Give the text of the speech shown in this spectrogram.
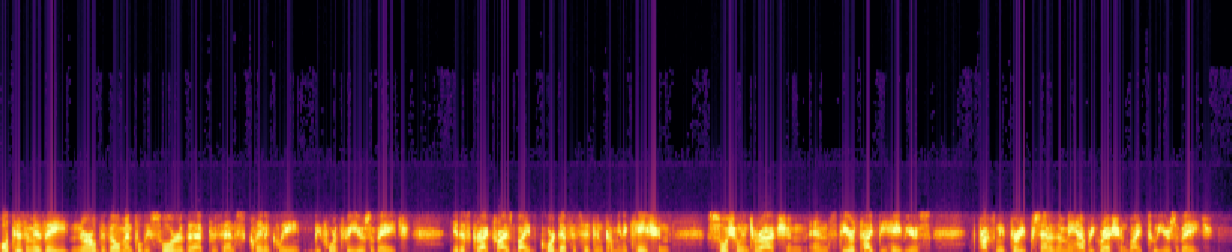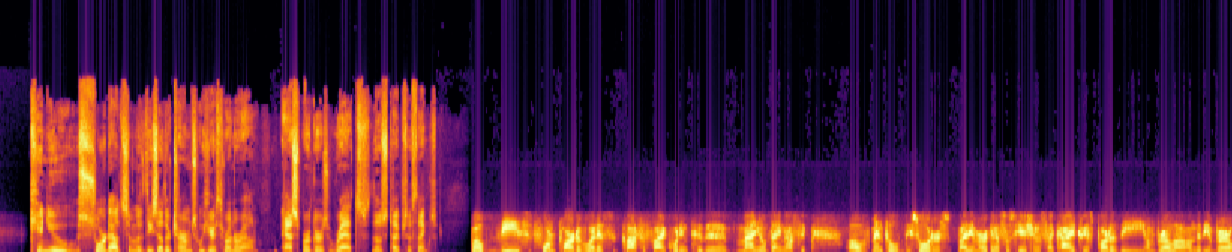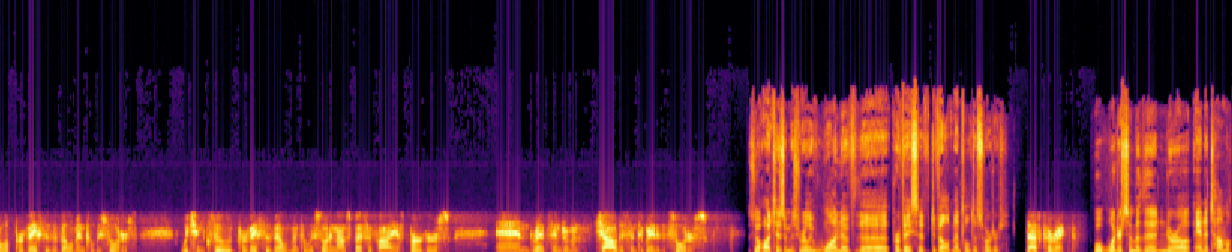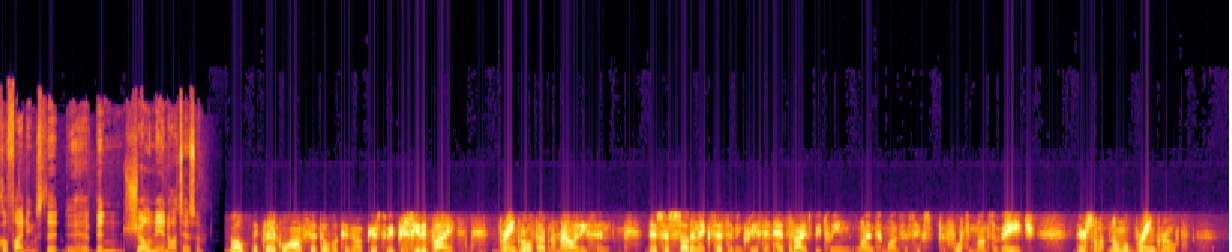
Autism is a neurodevelopmental disorder that presents clinically before three years of age. It is characterized by core deficit in communication, social interaction, and stereotype behaviors. Approximately 30% of them may have regression by two years of age. Can you sort out some of these other terms we hear thrown around? Asperger's, Rett's, those types of things? Well, these form part of what is classified according to the manual diagnostic of mental disorders by the American Association of Psychiatry as part of the umbrella under the umbrella of pervasive developmental disorders, which include pervasive developmental disorder non-specified as Asperger's and Rett syndrome and child disintegrated disorders. So autism is really one of the pervasive developmental disorders? That's correct. Well, what are some of the neuroanatomical findings that have been shown in autism? Well, the clinical onset of autism appears to be preceded by brain growth abnormalities, and there's a sudden excessive increase in head size between one and two months and six to 14 months of age. There's some abnormal brain growth,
